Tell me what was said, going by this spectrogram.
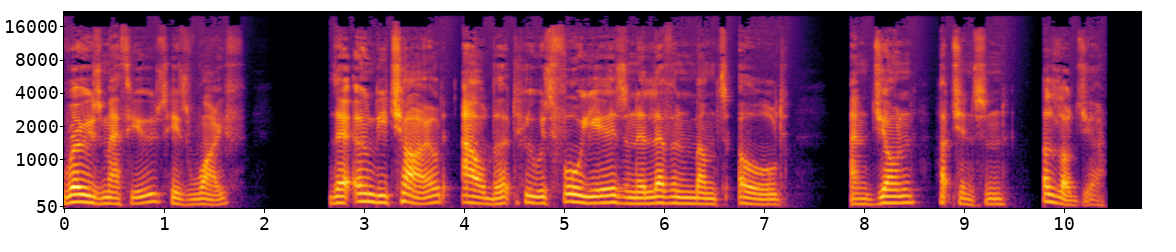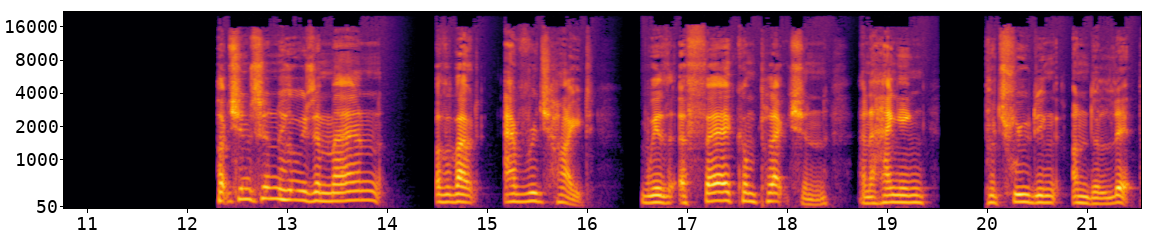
Rose Matthews, his wife, their only child, Albert, who was four years and eleven months old, and John Hutchinson, a lodger. Hutchinson, who is a man of about average height, with a fair complexion and a hanging, protruding under lip,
